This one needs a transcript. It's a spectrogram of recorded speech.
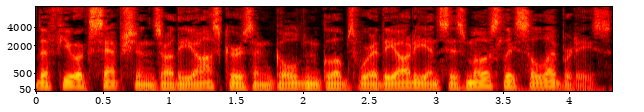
The few exceptions are the Oscars and Golden Globes where the audience is mostly celebrities.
